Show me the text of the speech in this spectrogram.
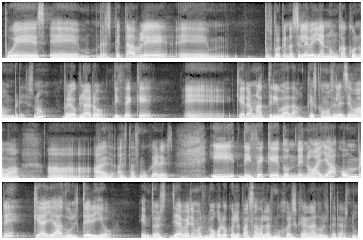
pues eh, respetable, eh, pues porque no se le veía nunca con hombres, ¿no? Pero claro, dice que eh, que era una tríbada, que es como se les llamaba a, a- a estas mujeres. Y dice que donde no haya hombre, que haya adulterio. Entonces ya veremos luego lo que le pasaba a las mujeres que eran adúlteras, ¿no?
